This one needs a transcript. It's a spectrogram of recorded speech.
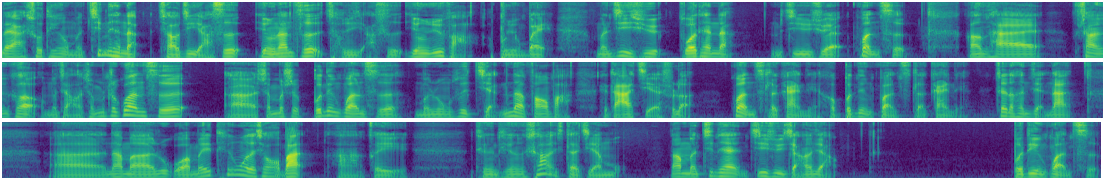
大家收听我们今天的巧记雅思应用单词、巧记雅思英语语法不用背。我们继续昨天的，我们继续学冠词。刚才上一课我们讲了什么是冠词，呃，什么是不定冠词。我们用最简单的方法给大家解释了冠词的概念和不定冠词的概念，真的很简单。呃，那么如果没听过的小伙伴啊，可以听听上一期的节目。那么今天继续讲一讲不定冠词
